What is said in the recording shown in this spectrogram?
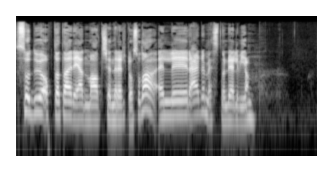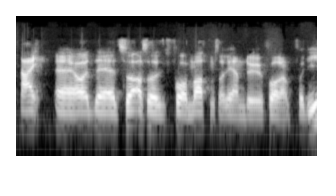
Så du er opptatt av ren mat generelt også, da? Eller er det mest når det gjelder vin? Ja. Nei. Eh, det, så, altså, få maten så ren du får den, fordi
